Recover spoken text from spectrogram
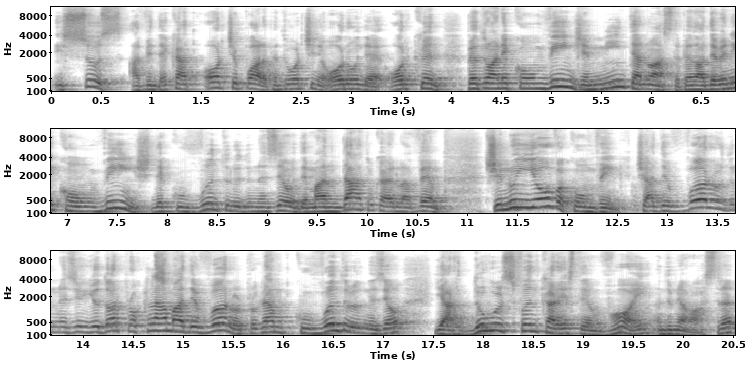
Isus a vindecat orice poală pentru oricine, oriunde, oricând, pentru a ne convinge mintea noastră, pentru a deveni convinși de cuvântul lui Dumnezeu, de mandatul care îl avem. Și nu eu vă conving, ci adevărul lui Dumnezeu. Eu doar proclam adevărul, proclam cuvântul lui Dumnezeu, iar Duhul Sfânt care este în voi, în dumneavoastră,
